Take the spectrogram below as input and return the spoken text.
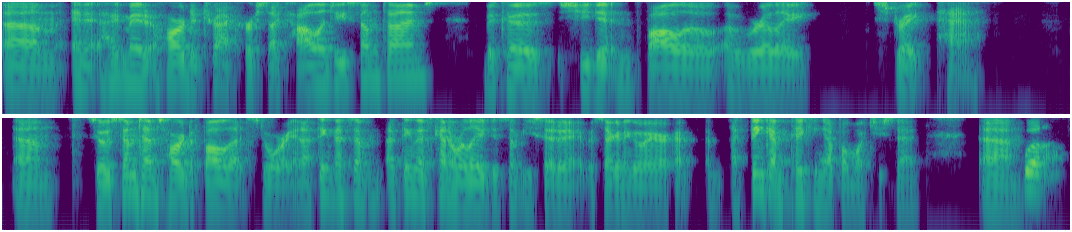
Um, and it made it hard to track her psychology sometimes because she didn't follow a really straight path. Um, so it's sometimes hard to follow that story, and I think that's um, I think that's kind of related to something you said a, second ago, Eric. I, I, think I'm picking up on what you said. Um, well,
